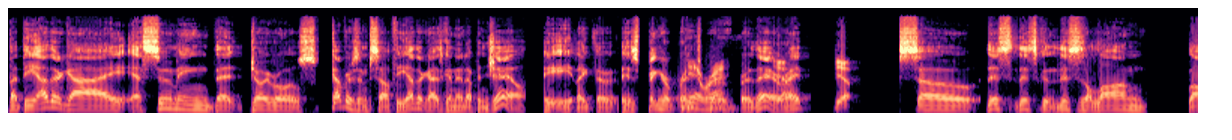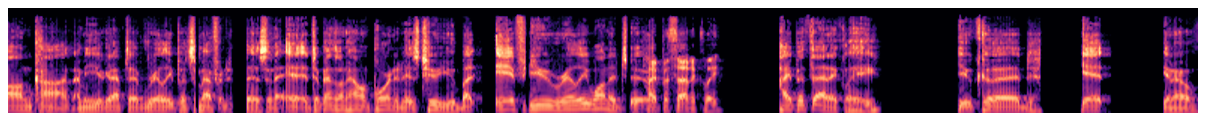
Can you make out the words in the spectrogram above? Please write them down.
But the other guy, assuming that Joey Rolls covers himself, the other guy's going to end up in jail. He, he- like the his fingerprints Yeah, right. were, were there, Yeah. right? Yep. So this this this is a long long con. I mean, you're gonna have to really put some effort into this, and it, it depends on how important it is to you. But if you really wanted to, Hypothetically. hypothetically, you could get you know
